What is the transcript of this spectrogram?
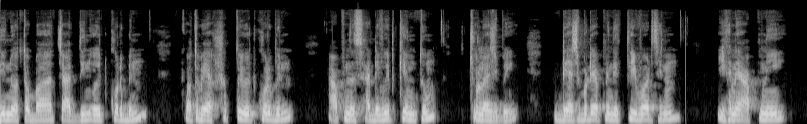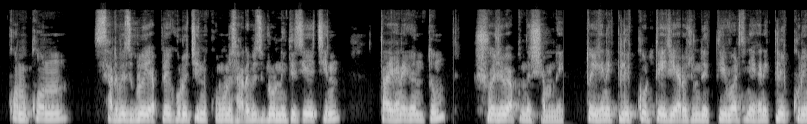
দিন অথবা চার দিন ওয়েট করবেন, অথবা এক সপ্তাহ ওয়েট করবেন, আপনার সার্টিফিকেট কিন্তু চলে আসবে। ড্যাশবোর্ডে আপনি দেখতেই পাচ্ছেন, এখানে আপনি কোন কোন সার্ভিসগুলো অ্যাপ্লাই করেছেন, কোন কোন সার্ভিসগুলো নিতে চেয়েছেন, তা এখানে কিন্তু শো যাবে আপনাদের সামনে। তো এখানে ক্লিক করতে এই যে আরও দেখতেই পাচ্ছেন, এখানে ক্লিক করে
